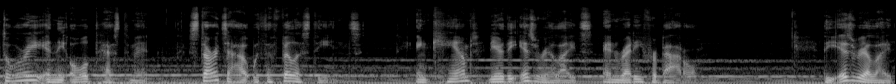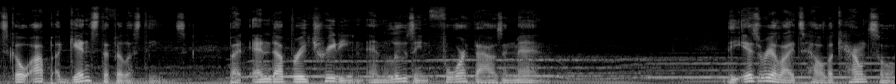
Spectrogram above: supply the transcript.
Story in the Old Testament starts out with the Philistines, encamped near the Israelites and ready for battle. The Israelites go up against the Philistines, but end up retreating and losing 4,000 men. The Israelites held a council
